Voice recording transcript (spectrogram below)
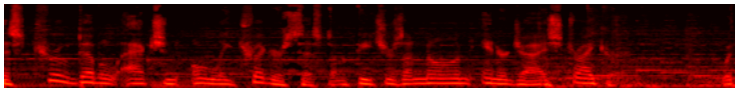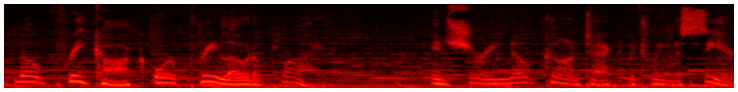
this true double action only trigger system features a non energized striker with no precock or preload applied, ensuring no contact between the sear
